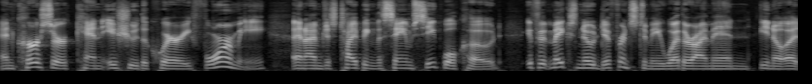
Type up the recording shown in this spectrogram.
and Cursor can issue the query for me and I'm just typing the same SQL code. If it makes no difference to me whether I'm in, you know, a,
